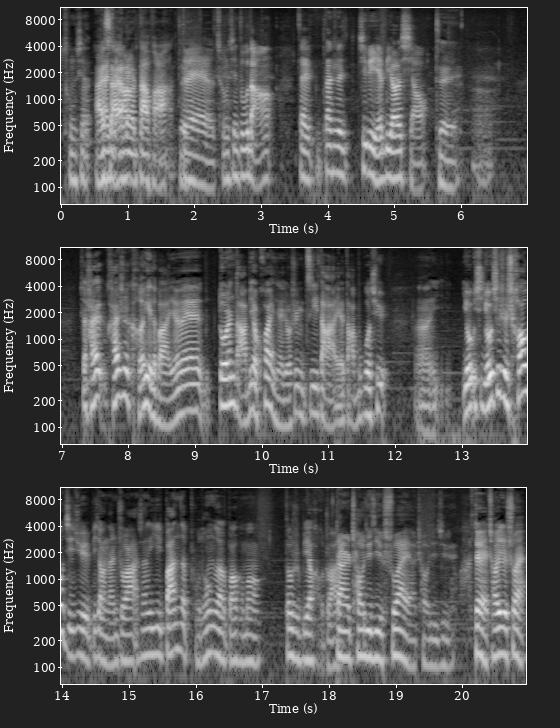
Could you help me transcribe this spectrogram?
重新 SL 大大法对对，重新读档，在但是几率也比较小。对，嗯这还还是可以的吧，因为多人打比较快一点，有时你自己打也打不过去。嗯、尤其尤其是超级巨比较难抓，像一般的普通的宝可梦都是比较好抓的。但是超级巨帅呀、超级巨。对，超级巨帅，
